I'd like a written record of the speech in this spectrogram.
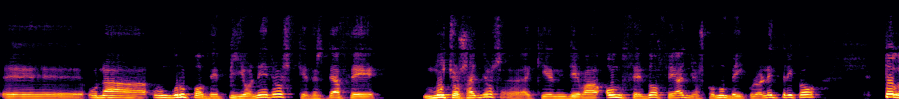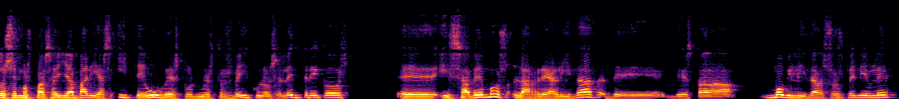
eh, un grupo de pioneros que desde hace muchos años, eh, quien lleva 11, 12 años con un vehículo eléctrico, todos hemos pasado ya varias ITVs por nuestros vehículos eléctricos eh, y sabemos la realidad de, esta movilidad sostenible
